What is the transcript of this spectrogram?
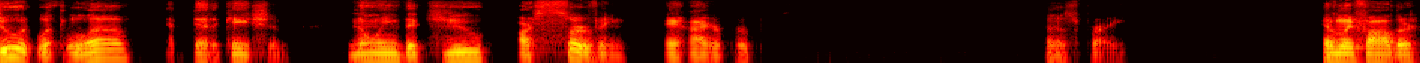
do it with love and dedication, knowing that you are serving a higher purpose. Let us pray. Heavenly Father,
